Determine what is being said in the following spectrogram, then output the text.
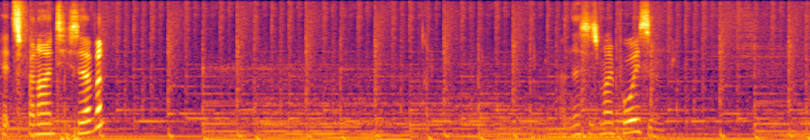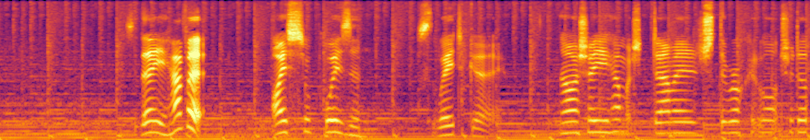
Hits for 97. And this is my poison. So there you have it. Ice or poison. It's the way to go. Now I'll show you how much damage the rocket launcher does.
